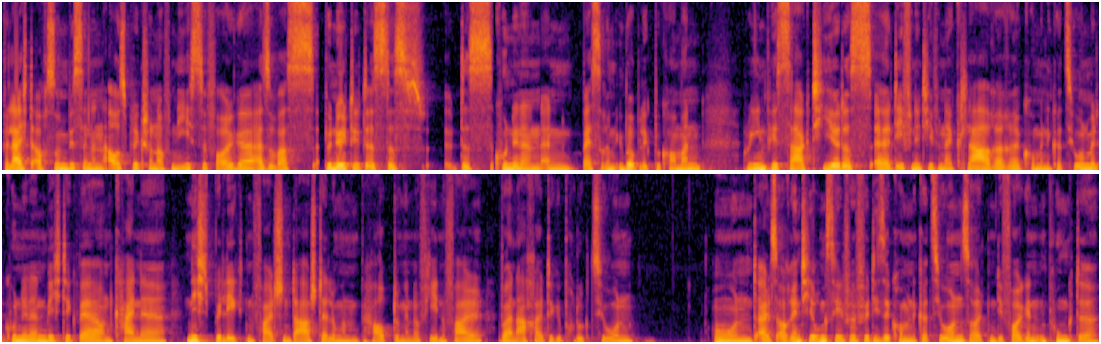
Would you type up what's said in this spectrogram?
Vielleicht auch so ein bisschen ein Ausblick schon auf nächste Folge. Also was benötigt ist, dass, dass Kundinnen einen besseren Überblick bekommen. Greenpeace sagt hier, dass äh, definitiv eine klarere Kommunikation mit Kundinnen wichtig wäre und keine nicht belegten falschen Darstellungen und Behauptungen auf jeden Fall über nachhaltige Produktion und als Orientierungshilfe für diese Kommunikation sollten die folgenden Punkte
